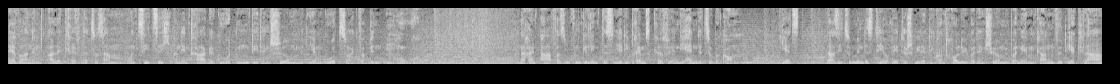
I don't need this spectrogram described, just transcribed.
Eva nimmt alle Kräfte zusammen und zieht sich an den Tragegurten, die den Schirm mit ihrem Gurtzeug verbinden, hoch. Nach ein paar Versuchen gelingt es ihr, die Bremsgriffe in die Hände zu bekommen. Jetzt, da sie zumindest theoretisch wieder die Kontrolle über den Schirm übernehmen kann, wird ihr klar,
